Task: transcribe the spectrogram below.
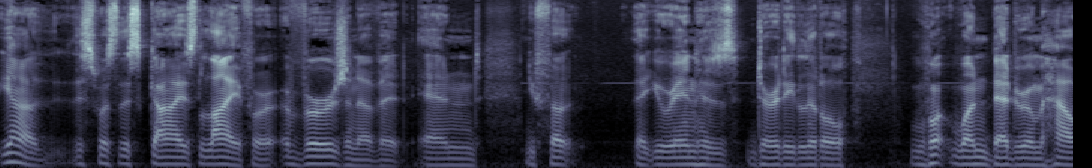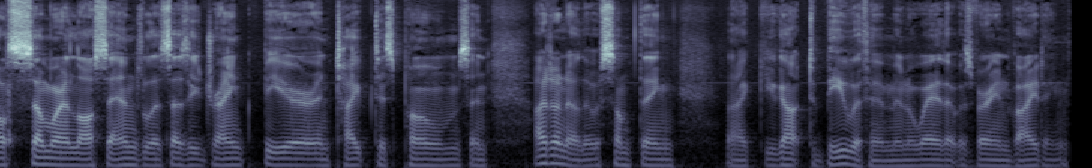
yeah this was this guy's life or a version of it. And you felt that you were in his dirty little one bedroom house somewhere in Los Angeles as he drank beer and typed his poems. And I don't know there was something like you got to be with him in a way that was very inviting.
